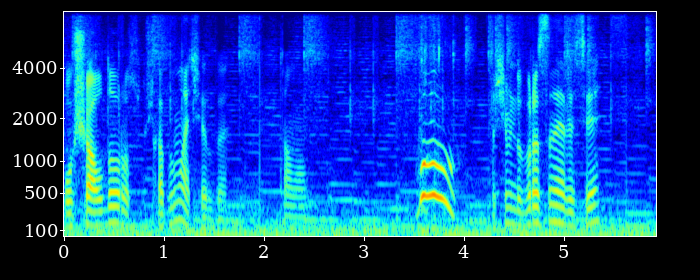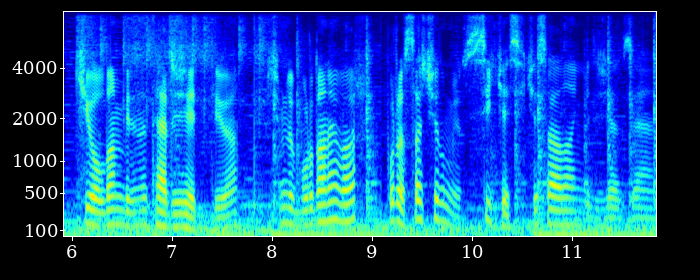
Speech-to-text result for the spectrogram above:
Boşaldı orospu. Kapı mı açıldı? Tamam. Woo! Şimdi burası neresi? İki yoldan birini tercih et diyor. Şimdi burada ne var? Burası açılmıyor. Sike sike sağdan gideceğiz yani.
